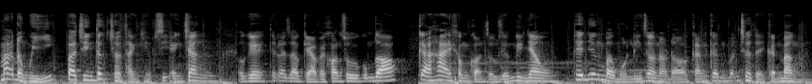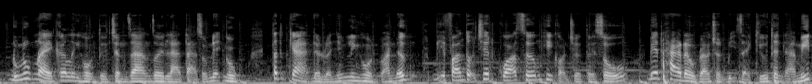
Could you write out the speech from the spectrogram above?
Mark đồng ý và chính thức trở thành hiệp sĩ ánh trăng. Ok, thế là giao kèo với Khonsu cũng rõ. Cả hai không còn giấu giếm gì nhau. Thế nhưng bằng một lý do nào đó cán cân vẫn chưa thể cân bằng. Đúng lúc này các linh hồn từ trần gian rơi là tả xuống địa ngục. Tất cả đều là những linh hồn oan ức bị phán tội chết quá sớm khi còn chưa tới số. Biết hai đầu đang chuẩn bị giải cứu thần Amit,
